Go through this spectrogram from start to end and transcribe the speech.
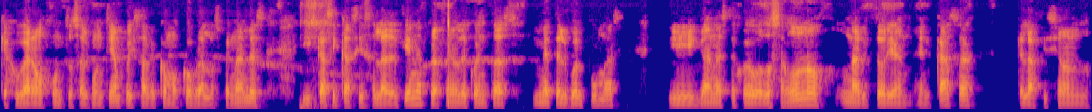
que jugaron juntos algún tiempo y sabe cómo cobra los penales y casi casi se la detiene, pero al final de cuentas mete el gol Pumas y gana este juego 2 a 1, una victoria en, casa que la afición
